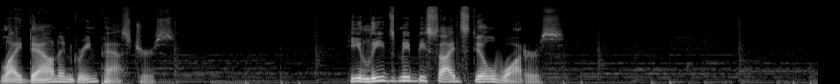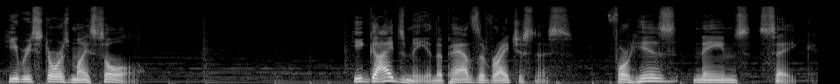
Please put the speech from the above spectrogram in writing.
lie down in green pastures. He leads me beside still waters. He restores my soul. He guides me in the paths of righteousness for his name's sake.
